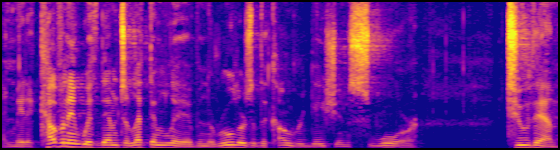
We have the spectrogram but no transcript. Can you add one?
and made a covenant with them to let them live, and the rulers of the congregation swore to them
